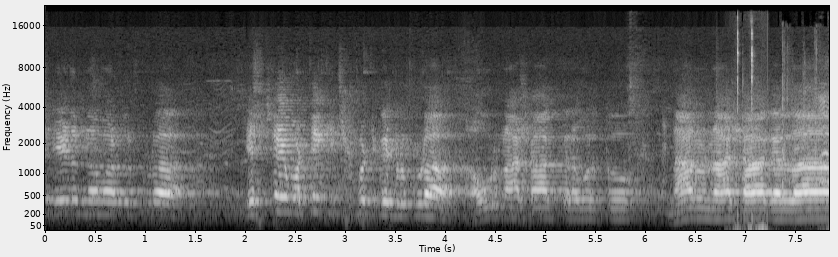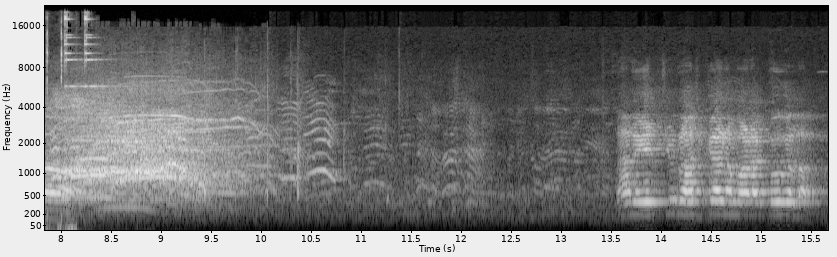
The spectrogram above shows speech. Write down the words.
ಸೇಡನ್ನ ಮಾಡಿದ್ರು ಕೂಡ, ಎಷ್ಟೇ ಹೊಟ್ಟೆ ಕಿಚ್ಚಿಪಟ್ಟುಕೊಂಡ್ರು ಕೂಡ, ಅವ್ರು ನಾಶ ಆಗ್ತಾರೆ ಹೊರತು ನಾನು ನಾಶ ಆಗಲ್ಲ. ನಾನು ಹೆಚ್ಚು ರಾಜಕಾರಣ ಮಾಡಕ್ ಹೋಗಲ್ಲ.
